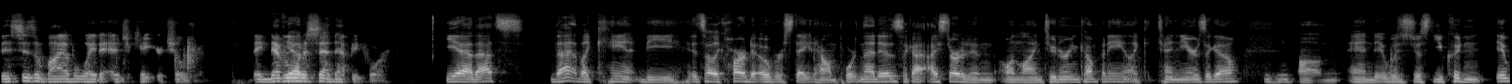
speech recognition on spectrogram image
this is a viable way to educate your children they never Yeah. would have said that before Yeah, that's that like can't be it's like hard to overstate how important that is. Like I, I started an online tutoring company like 10 years ago. Mhm. Um, and it was just you couldn't it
